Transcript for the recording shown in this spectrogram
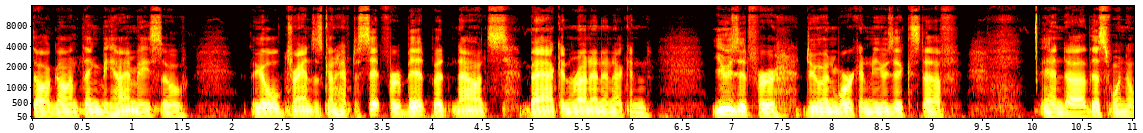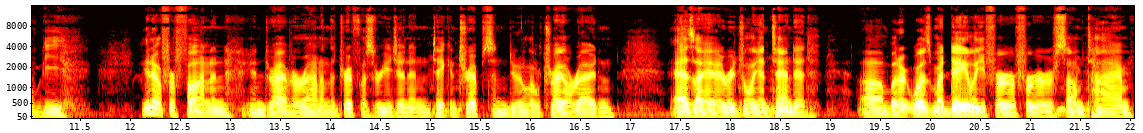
doggone thing behind me. So the old Transit's going to have to sit for a bit, but now it's back and running and I can use it for doing work and music stuff. And uh, this one will be, you know, for fun and, and driving around in the driftless region and taking trips and doing a little trail riding as I originally intended. Um, but it was my daily for, for some time.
